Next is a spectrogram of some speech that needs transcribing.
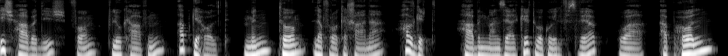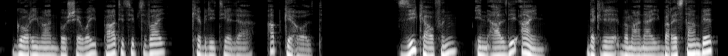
ئیش هابە دیش فۆم فلوگهافن ئەبگهۆلت، من تۆم لە فڕۆکەخانە هەڵگرت، هابنمان زیاد کرد وەکو هیلفسڤێرب و ئەبهۆلن گۆڕیمان بۆ شێوەی پارتیسیپزڤای کە بریتییە لە ئەبگهۆلت. زی کاوفن ئین ئال دی ئاین دەکرێ بە مانای بەڕێزتان بێت،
